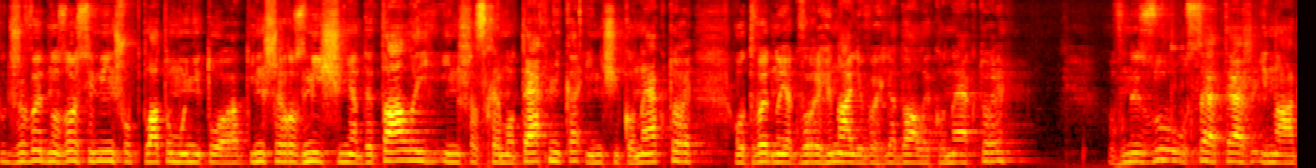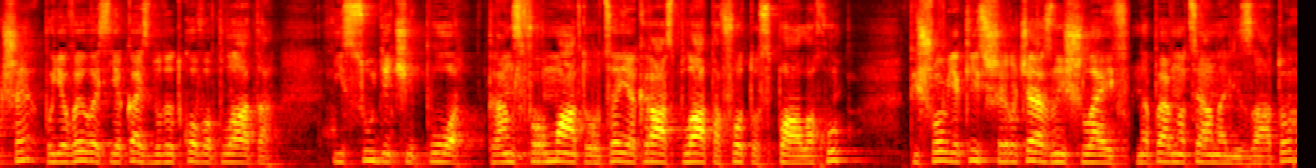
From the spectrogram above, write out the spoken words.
Тут же видно зовсім іншу плату монітора, інше розміщення деталей, інша схемотехніка, інші конектори. От видно, як в оригіналі виглядали конектори. Внизу усе теж інакше. Появилась якась додаткова плата І судячи по трансформатору, це якраз плата фотоспалаху. Пішов якийсь широчезний шлейф. Напевно, це аналізатор.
